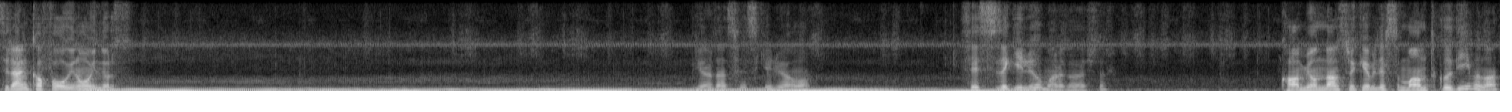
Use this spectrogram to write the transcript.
Siren kafa oyunu oynuyoruz. Bir yerden ses geliyor ama. Ses size geliyor mu arkadaşlar? Kamyondan sökebilirsin. Mantıklı değil mi lan?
